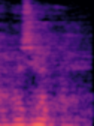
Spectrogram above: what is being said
Uh, push up. Push up.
